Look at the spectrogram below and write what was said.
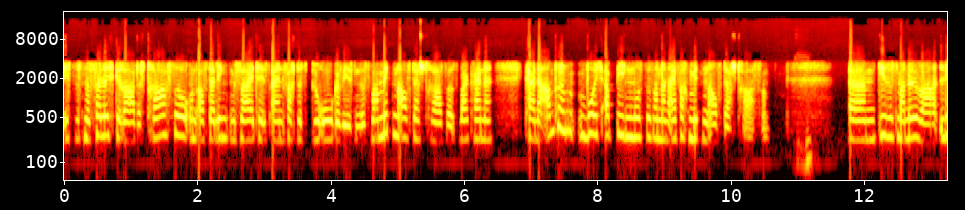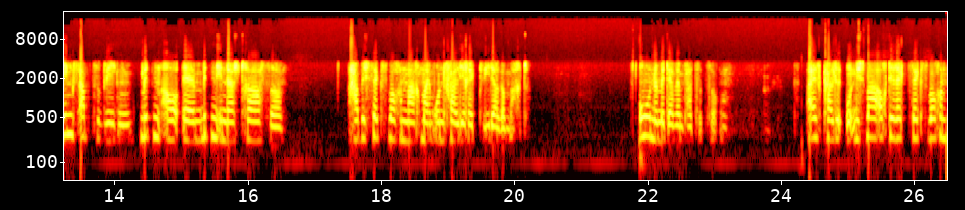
ist es eine völlig gerade Straße und auf der linken Seite ist einfach das Büro gewesen. Das war mitten auf der Straße. Es war keine, keine Ampel, wo ich abbiegen musste, sondern einfach mitten auf der Straße. Mhm. Ähm, dieses Manöver, links abzubiegen, mitten, au, äh, mitten in der Straße, habe ich sechs Wochen nach meinem Unfall direkt wieder gemacht. Ohne mit der Wimper zu zucken eiskalt und ich war auch direkt sechs Wochen,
